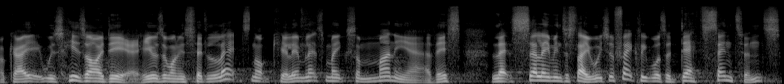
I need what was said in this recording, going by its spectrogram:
Okay, it was his idea. He was the one who said, let's not kill him, let's make some money out of this, let's sell him into slavery, which effectively was a death sentence.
